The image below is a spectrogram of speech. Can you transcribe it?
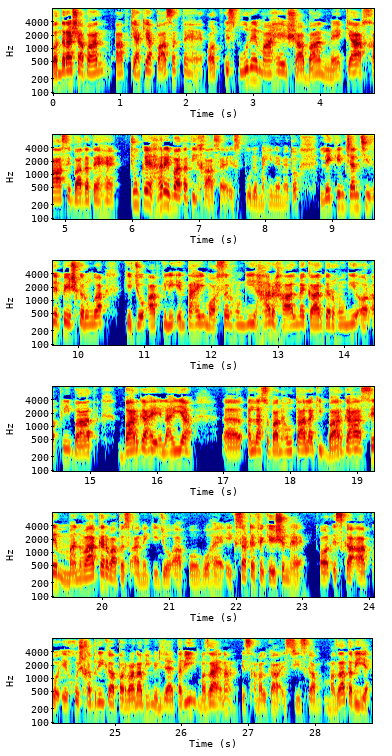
पंद्रह शाबान आप क्या क्या पा सकते हैं और इस पूरे माह शाबान में क्या ख़ास इबादतें हैं? चूँकि हर इबादत ही ख़ास है इस पूरे महीने में तो लेकिन चंद चीज़ें पेश करूँगा कि जो आपके लिए इंतहाई मौसर होंगी, हर हाल में कारगर होंगी और अपनी बात बारगाह इलाहिया अल्लाह सुबहान तला की बारगाह से मनवा कर वापस आने की जो आपको वो है, एक सर्टिफिकेशन है, और इसका आपको एक खुशखबरी का परवाना भी मिल जाए, तभी मज़ा है ना, इस अमल का, इस चीज़ का मज़ा तभी है।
